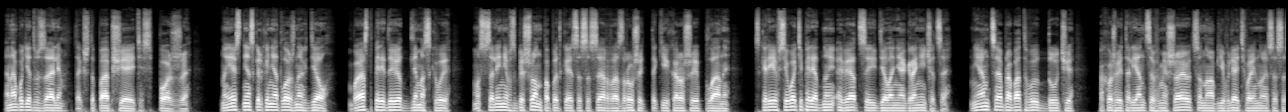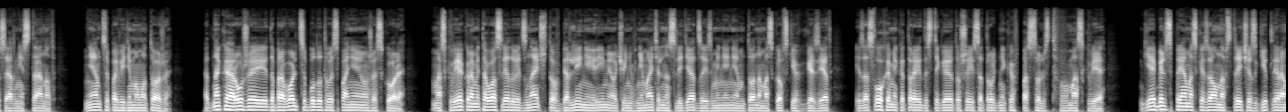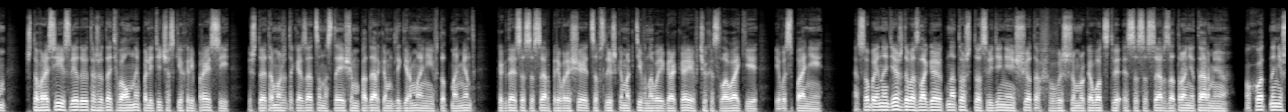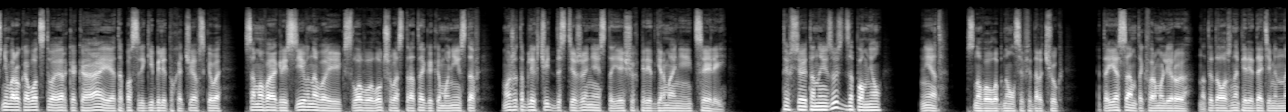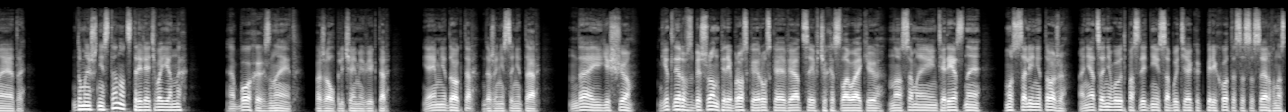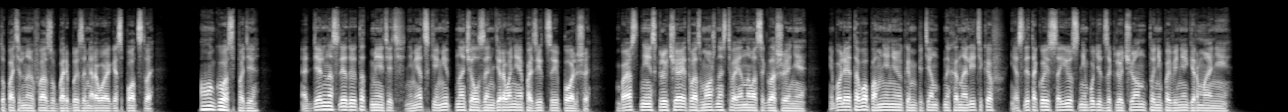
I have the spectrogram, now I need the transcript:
«Она будет в зале, так что пообщаетесь позже. Но есть несколько неотложных дел. Баст передает для Москвы. Муссолини взбешен попыткой СССР разрушить такие хорошие планы — Скорее всего, теперь одной авиацией дело не ограничится. Немцы обрабатывают Дучи. Похоже, итальянцы вмешаются, но объявлять войну СССР не станут. Немцы, по-видимому, тоже. Однако оружие и добровольцы будут в Испании уже скоро. В Москве, кроме того, следует знать, что в Берлине и Риме очень внимательно следят за изменением тона московских газет и за слухами, которые достигают ушей сотрудников посольств в Москве. Геббельс прямо сказал на встрече с Гитлером – что в России следует ожидать волны политических репрессий, и что это может оказаться настоящим подарком для Германии в тот момент, когда СССР превращается в слишком активного игрока и в Чехословакии, и в Испании. Особые надежды возлагают на то, что сведение счетов в высшем руководстве СССР затронет армию. Уход нынешнего руководства РККА, и это после гибели Тухачевского, самого агрессивного и, к слову, лучшего стратега коммунистов, может облегчить достижение стоящих перед Германией целей. «Ты все это наизусть запомнил?» «Нет», — снова улыбнулся Федорчук. «Это я сам так формулирую, но ты должна передать именно это». «Думаешь, не станут стрелять военных?» «А бог их знает», — пожал плечами Виктор. «Я им не доктор, даже не санитар. Да, и еще. Гитлер взбешен переброской русской авиации в Чехословакию, но самое интересное — Муссолини тоже. Они оценивают последние события как переход СССР в наступательную фазу борьбы за мировое господство — «О, Господи!» Отдельно следует отметить, немецкий МИД начал зондирование позиции Польши. Баст не исключает возможность военного соглашения. И более того, по мнению компетентных аналитиков, если такой союз не будет заключен, то не по вине Германии.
